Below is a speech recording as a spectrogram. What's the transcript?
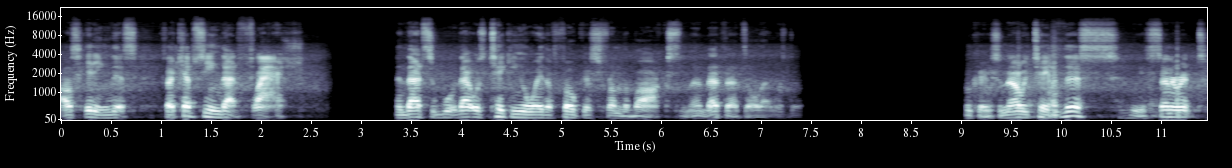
I was hitting this. So I kept seeing that flash. And that's that was taking away the focus from the box. And that, that's all that was doing. Okay, so now we take this, we center it.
